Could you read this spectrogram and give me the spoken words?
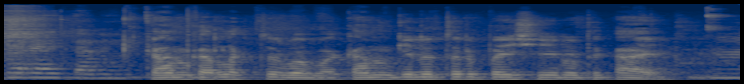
खरं आहे का नाही? काम करावं लागतं बाबा. काम केलं तर पैसे नाही तर काय? हं,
